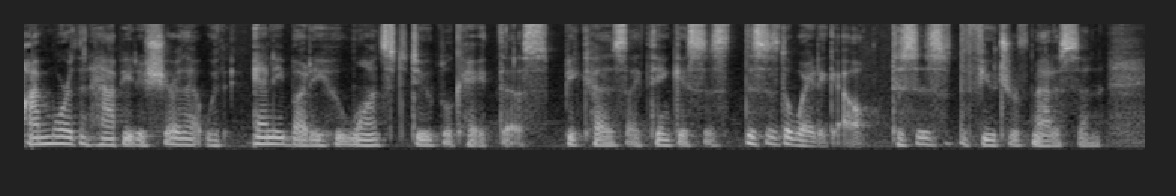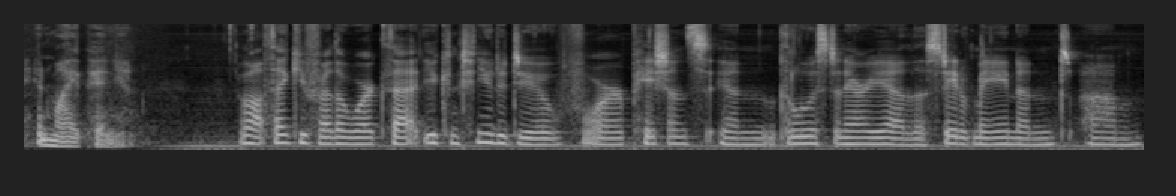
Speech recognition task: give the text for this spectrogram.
I'm more than happy to share that with anybody who wants to duplicate this because I think this is this is the way to go. This is the future of medicine, in my opinion. Well, thank you for the work that you continue to do for patients in the Lewiston area and the state of Maine, and um,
